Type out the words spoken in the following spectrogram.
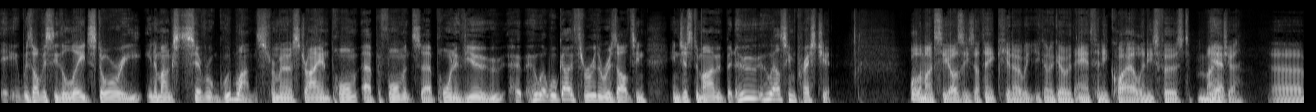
it was obviously the lead story in amongst several good ones from an Australian por- uh, performance uh, point of view. Who, who we'll go through the results in, in just a moment, but who who else impressed you? Well, amongst the Aussies, I think you know you got to go with Anthony Quayle in his first major. Uh,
